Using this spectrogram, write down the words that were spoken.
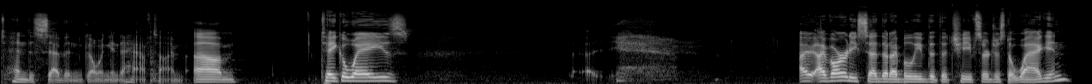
10 to 7 going into halftime. Um, takeaways. I, have already said that I believe that the Chiefs are just a wagon,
